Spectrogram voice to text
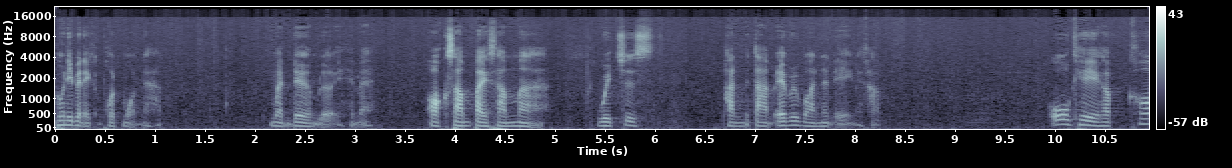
พวกนี้เป็นเอกพจน์หมดนะครับ เหมือนเดิมเลยเห็นไหมออกซ้ำไปซ้ำมา whiches พันไปตาม everyone นั่นเองนะครับ โอเคครับ ข้อ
